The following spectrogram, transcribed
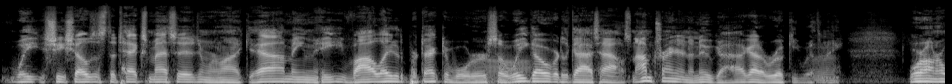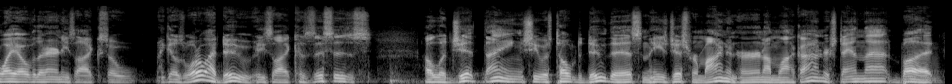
we she shows us the text message and we're like, yeah, I mean, he violated the protective order. So we go over to the guy's house and I'm training a new guy. I got a rookie with me. We're on our way over there and he's like, so he goes, what do I do? He's like, cause this is a legit thing. She was told to do this and he's just reminding her. And I'm like, I understand that, but mm-hmm.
